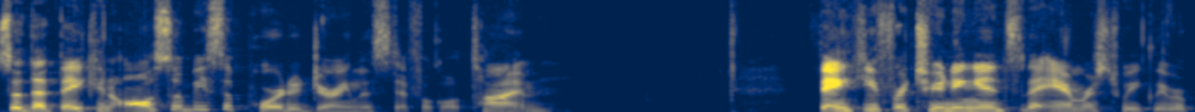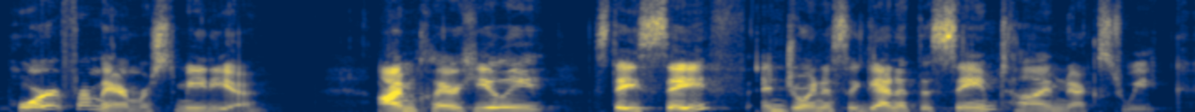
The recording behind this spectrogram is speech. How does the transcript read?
so that they can also be supported during this difficult time. Thank you for tuning in to the Amherst Weekly Report from Amherst Media. I'm Claire Healy. Stay safe and join us again at the same time next week.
